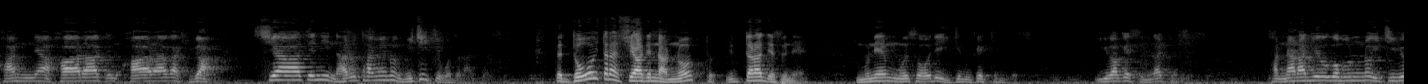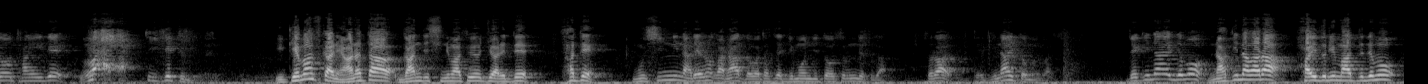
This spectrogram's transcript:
般若、ハーラー、ハーラーが悲願。幸せになるための道ということなんです。で、どうしたら幸せになるの？と言ったらですね、無念無想で生き抜けって言うんですよ。言い訳するなって言うんですよ。75分の1秒単位で、うわーっていけって言うんですよ。いけますかね？あなた、がんで死にますよって言われて、さて、無心になれるのかなと私は自問自答するんですが、それはできないと思いますよ。できないでも、泣きながら、這いずり回ってでも、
